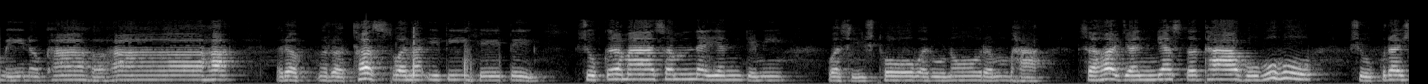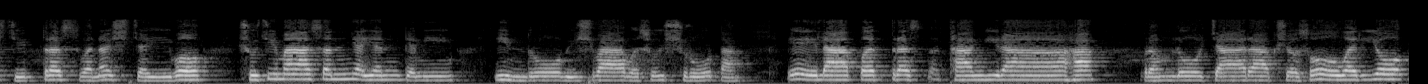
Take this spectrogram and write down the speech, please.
मेनखाहहाः रथस्वन इति हेते। शुक्रमासम् नयन्त्यमि वसिष्ठो वरुणो रम्भा सहजन्यस्तथाहुः शुक्रश्चित्रस्वनश्चैव शुचिमासन्ययन्त्यमि इन्द्रो विश्वावसुश्रोता। एलापत्रस्तथाङ्गिराः प्रम्लोचा राक्षसो वर्यो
